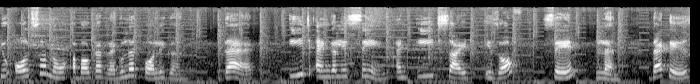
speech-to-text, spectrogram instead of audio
you also know about a regular polygon that each angle is same and each side is of same length. That is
